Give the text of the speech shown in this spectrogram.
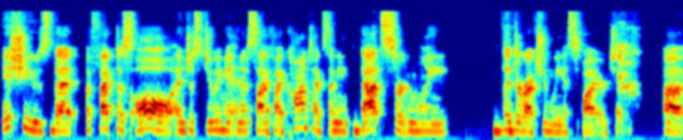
issues that affect us all and just doing it in a sci-fi context i mean that's certainly the direction we aspire to. Uh,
